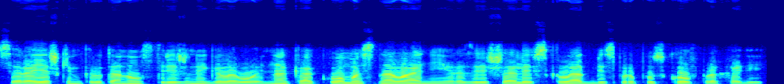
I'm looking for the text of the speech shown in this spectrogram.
Сыроежкин крутанул стриженной головой. На каком основании разрешали в склад без пропусков проходить?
